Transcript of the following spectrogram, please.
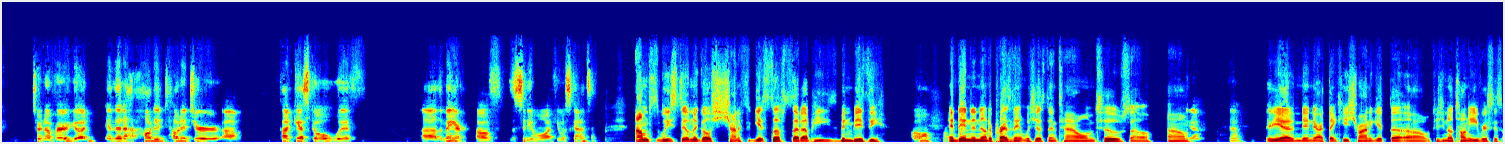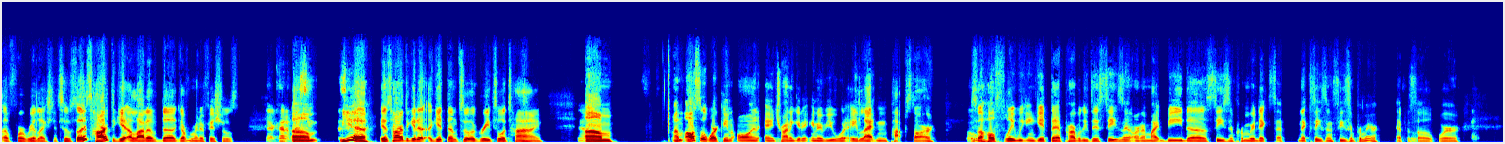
turned out very good. And then, how did how did your um, podcast go with uh, the mayor of the city of Milwaukee, Wisconsin? Um, we still negotiate trying to get stuff set up. He's been busy, Oh, and then you know the president was just in town too. So um, Yeah, yeah. yeah, and then I think he's trying to get the um because you know Tony Evers is up for reelection too. So it's hard to get a lot of the government officials. they're kind of busy. Um, busy. yeah, it's hard to get a, get them to agree to a time. Yeah. Um, I'm also working on and trying to get an interview with a Latin pop star. So hopefully we can get that probably this season, or that might be the season premiere next next season season premiere episode where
